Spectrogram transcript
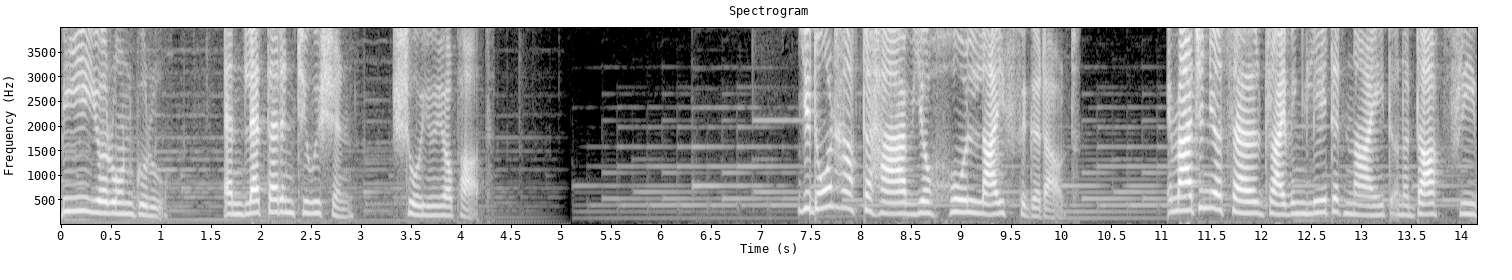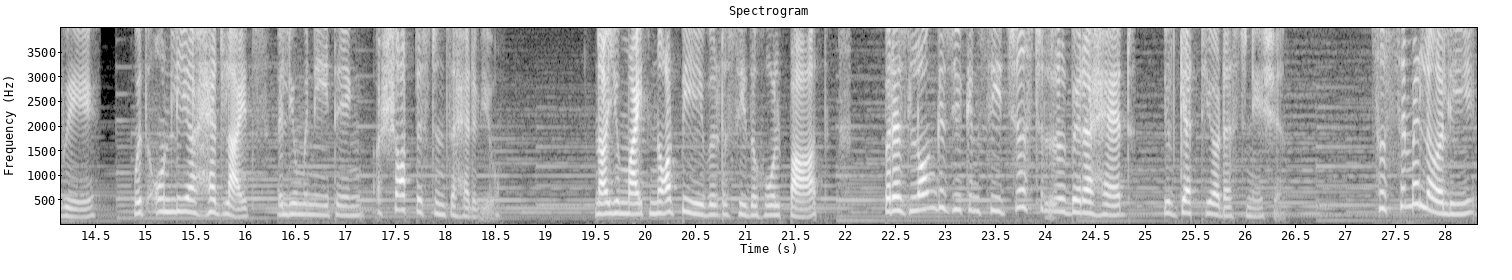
Be your own guru and let that intuition show you your path. You don't have to have your whole life figured out. Imagine yourself driving late at night on a dark freeway with only your headlights illuminating a short distance ahead of you. Now, you might not be able to see the whole path, but as long as you can see just a little bit ahead, you'll get to your destination. So, similarly,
